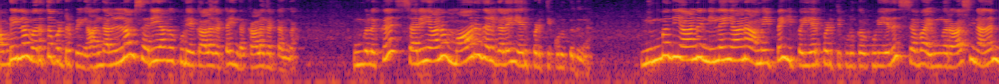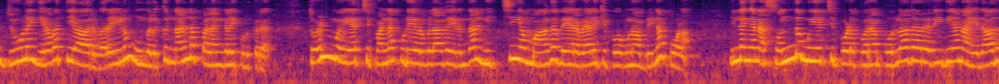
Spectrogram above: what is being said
அப்படின்லாம் வருத்தப்பட்டிருப்பீங்க. அந்த எல்லாம் சரியாகக்கூடிய காலகட்டம் இந்த காலகட்டங்க. உங்களுக்கு சரியான மாறுதல்களை ஏற்படுத்தி கொடுக்குதுங்க. நிம்மதியான நிலையான அமைப்பை இப்போ ஏற்படுத்தி கொடுக்கக்கூடியது செவ்வாய். உங்கள் ராசிநாதன் ஜூலை இருபத்தி ஆறு வரையிலும் உங்களுக்கு நல்ல பலன்களை கொடுக்குறார். தொழில் முயற்சி பண்ணக்கூடியவர்களாக இருந்தால் நிச்சயமாக வேறு வேலைக்கு போகணும் அப்படின்னா போகலாம் இல்லைங்க நான் சொந்த முயற்சி போட போகிறேன் பொருளாதார ரீதியாக நான் ஏதாவது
